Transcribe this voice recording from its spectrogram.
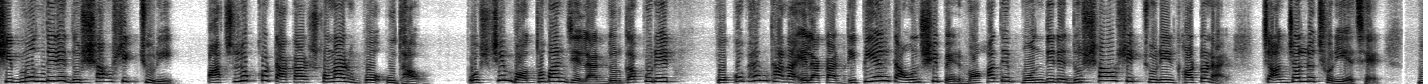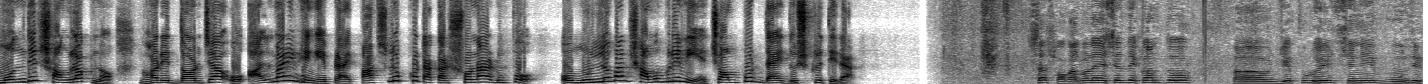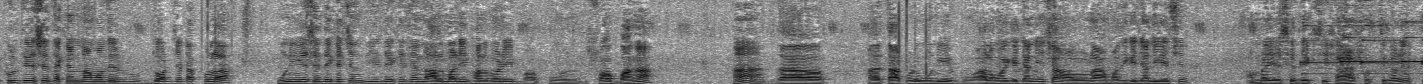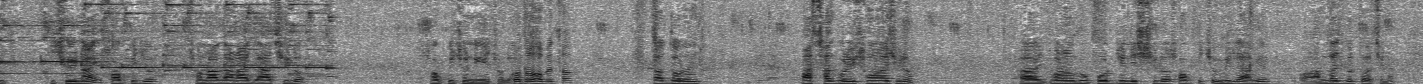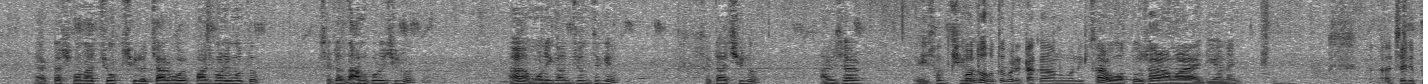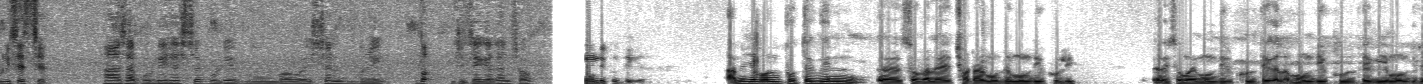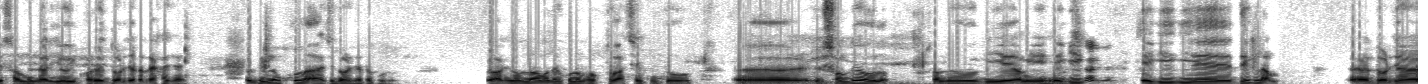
শিব মন্দিরে দুঃসাহসিক চুরি, পাঁচ লক্ষ টাকার সোনার উপ উধাও। পশ্চিম বর্ধমান জেলার দুর্গাপুরের কোকোভ্যান থানা এলাকার ডিপিএল টাউনশিপের মহাদেব মন্দিরে দুঃসাহসিক চুরির ঘটনায় চাঞ্চল্য ছড়িয়েছে। মন্দির সংলগ্ন ঘরের দরজা ও আলমারি ভেঙে প্রায় পাঁচ লক্ষ টাকার সোনা রূপ ও মূল্যবান সামগ্রী নিয়ে চম্পট দেয় দুষ্কৃতীরা। স্যার সকালবেলা এসে দেখলাম তো যে পুরোহিত তিনি মন্দির খুলতে এসে দেখেন আমাদের দরজাটা খোলা। উনি এসে দেখেছেন দিয়ে দেখেছেন আলমারি ফালমারি সব ভাঙা। হ্যাঁ তা তারপরে উনি আলমারিকে জানিয়েছে আর ওরা আমাদেরকে জানিয়েছে। আমরা এসে দেখছি হ্যাঁ সত্যিকারে কিছু- কিছুই নাই সব কিছু সোনা দানা যা ছিল সব কিছু নিয়ে চলে কত হবে তা? তার ধরুন পাঁচ সাত ভরি সময় ছিল। ধরুন রূপোর জিনিস ছিল সব কিছু মিলে আমি আন্দাজ করতে পারছি না। একটা সোনার চোখ ছিল চার ভরি পাঁচ ভরি মতো সেটা দান করেছিল। হ্যাঁ মণিকাঞ্চল থেকে সেটা ছিল। আমি স্যার এইসব ছিল। কত হতে পারে টাকা আনুমানিক? স্যার অত স্যার আমার আইডিয়া নাই। আচ্ছা পুলিশ এসছে? হ্যাঁ স্যার পুলিশ এসছে। পুলিশ বড় এসছেন উনি যেতে গেলেন সব। মন্দির খুলতে গিয়ে? আমি যেমন প্রত্যেকদিন সকালে ছটার মধ্যে মন্দির খুলি। ওই সময় মন্দির খুলতে গেলাম। মন্দির খুলতে গিয়ে মন্দিরের সামনে দাঁড়িয়ে ওই ঘরের দরজাটা দেখা যায়। তো দেখলাম খোলা আছে দরজাটা পুরো। তো আমি ভাবলাম আমাদের কোনো ভক্ত আছে কিন্তু সন্দেহ হলো। সন্দেহ গিয়ে আমি এগিয়ে এগিয়ে গিয়ে দেখলাম দরজা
